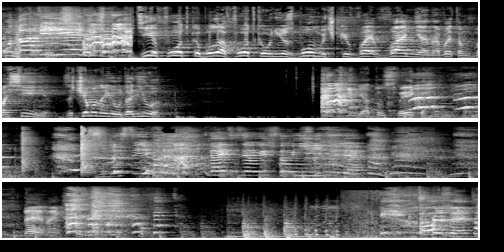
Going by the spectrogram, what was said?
Куда ты едешь? Где фотка была? Фотка у нее с бомбочкой в, ва- в ванне, она в этом, в бассейне. Зачем она ее удалила? Я тут с фейка. Спасибо. Давайте сделаем вид, что вы не видели. Да, я знаю. Кто же это?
